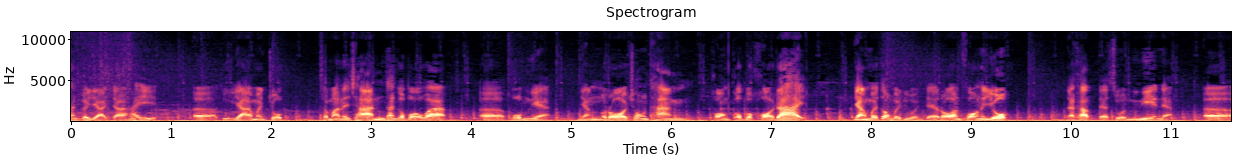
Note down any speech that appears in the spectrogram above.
ท่านก็อยากจะให้เอ่อทุกอย่างมันจบ สมานฉันท์ท่านก็บอกว่าเอ่อผมเนี่ยยังรอช่องทางของกบคได้ ยังไม่ต้องไปด่วนใจร้อนฟ้องนายกนะครับแต่ส่วนตรงนี้เนี่ยเอ่อ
